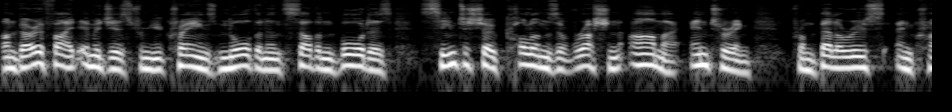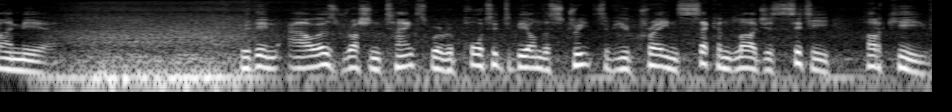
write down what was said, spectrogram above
Unverified images from Ukraine's northern and southern borders seem to show columns of Russian armour entering from Belarus and Crimea. Within hours, Russian tanks were reported to be on the streets of Ukraine's second largest city, Kharkiv.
